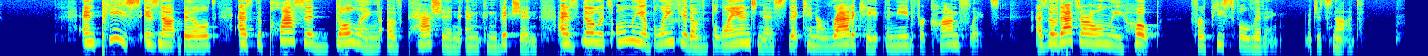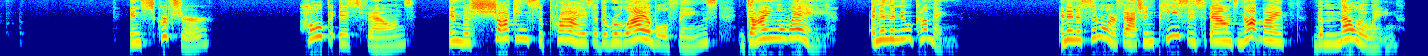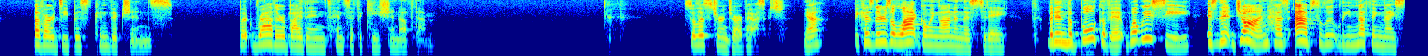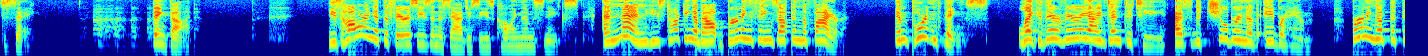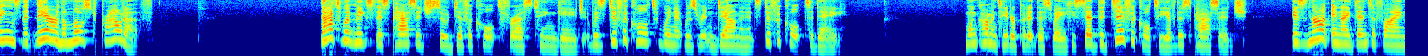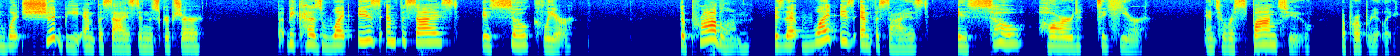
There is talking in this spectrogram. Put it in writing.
And peace is not billed as the placid dulling of passion and conviction, as though it's only a blanket of blandness that can eradicate the need for conflict, as though that's our only hope for peaceful living, which it's not. In Scripture, hope is found in the shocking surprise of the reliable things dying away and in the new coming. And in a similar fashion, peace is found not by the mellowing of our deepest convictions, but rather by the intensification of them. So let's turn to our passage, yeah? Because there's a lot going on in this today. But in the bulk of it, what we see is that John has absolutely nothing nice to say. Thank God. He's hollering at the Pharisees and the Sadducees, calling them snakes. And then he's talking about burning things up in the fire, important things, like their very identity as the children of Abraham, burning up the things that they are the most proud of. That's what makes this passage so difficult for us to engage. It was difficult when it was written down, and it's difficult today. One commentator put it this way he said, The difficulty of this passage is not in identifying what should be emphasized in the scripture, but because what is emphasized is so clear. The problem is that what is emphasized is so hard to hear and to respond to appropriately.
